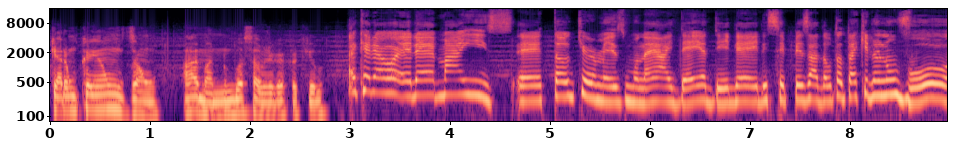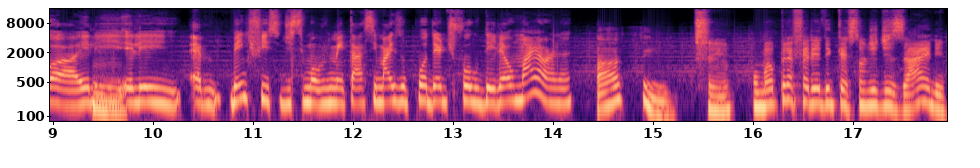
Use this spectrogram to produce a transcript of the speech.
que era um canhãozão. Ai, mano, não gostava de jogar com aquilo. É que ele é, ele é mais é, tanker mesmo, né? A ideia dele é ele ser pesadão, tanto é que ele não voa, ele, ele é bem difícil de se movimentar assim, mas o poder de fogo dele é o maior, né? Ah, sim. Sim. O meu preferido em questão de design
